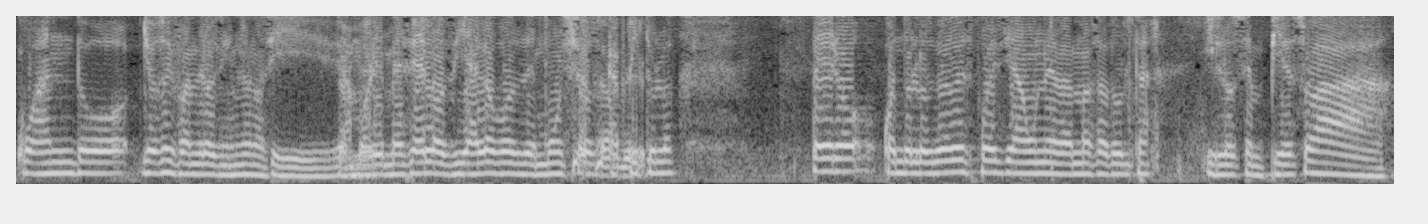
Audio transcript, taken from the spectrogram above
cuando yo soy fan de los Simpsons, así a morir, me sé los diálogos de muchos capítulos. Pero cuando los veo después, ya a una edad más adulta, y los empiezo a,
